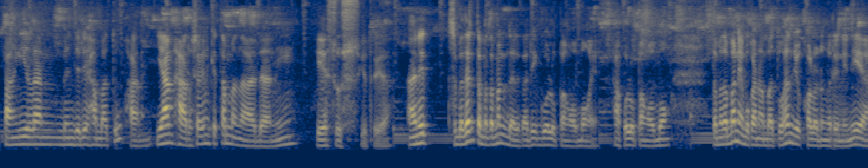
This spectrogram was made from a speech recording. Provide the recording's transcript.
Panggilan menjadi hamba Tuhan yang harusnya kan kita meneladani Yesus gitu ya. Nah, ini sebenarnya teman-teman dari tadi gue lupa ngomong ya. Aku lupa ngomong. Teman-teman yang bukan hamba Tuhan juga kalau dengerin ini ya,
